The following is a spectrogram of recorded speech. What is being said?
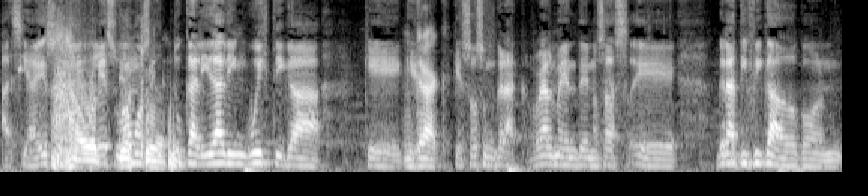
hacia eso ah, le, sumamos tu calidad lingüística que, que, sos un crack. Realmente nos has eh, gratificado con,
